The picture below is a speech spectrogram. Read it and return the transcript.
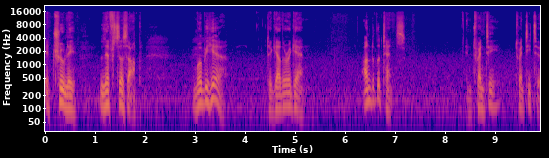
It truly lifts us up. And we'll be here together again under the tents in 2022.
